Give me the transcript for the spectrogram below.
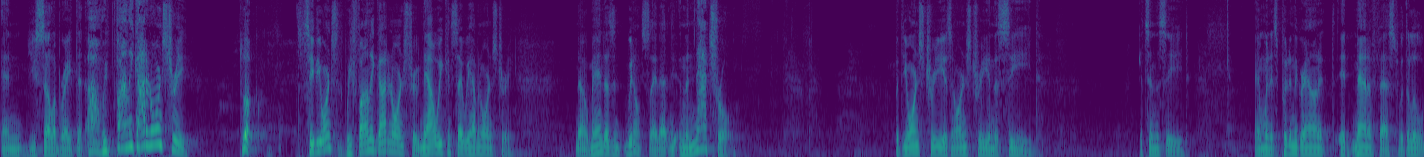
and you celebrate that, oh, we finally got an orange tree. Look, see the orange? We finally got an orange tree. Now we can say we have an orange tree. No, man doesn't, we don't say that. In the natural, but the orange tree is an orange tree in the seed. It's in the seed. And when it's put in the ground, it, it manifests with a little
